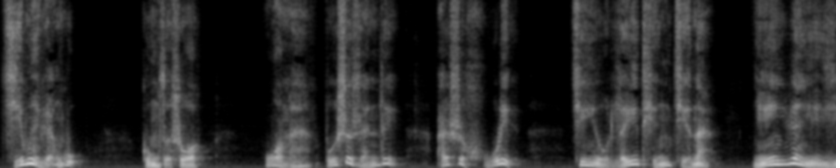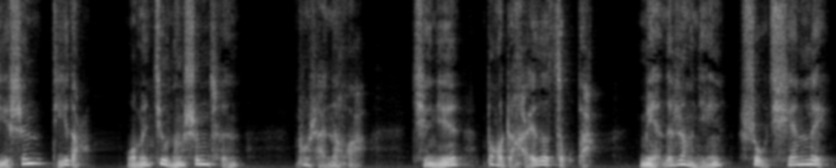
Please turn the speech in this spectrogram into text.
急问缘故。公子说：“我们不是人类，而是狐狸。今有雷霆劫难，您愿意以身抵挡？”我们就能生存，不然的话，请您抱着孩子走吧，免得让您受牵累。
